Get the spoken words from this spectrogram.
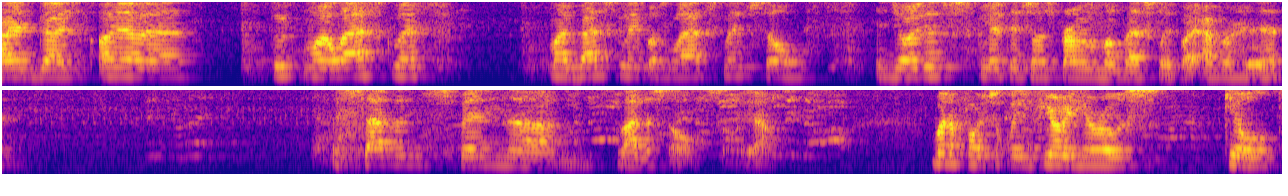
Alright guys, I uh, took my last clip, my best clip was last clip, so enjoy this clip, this was probably my best clip I ever hit. A 7 spin um, ladder stall, so yeah. But unfortunately Fury Heroes killed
